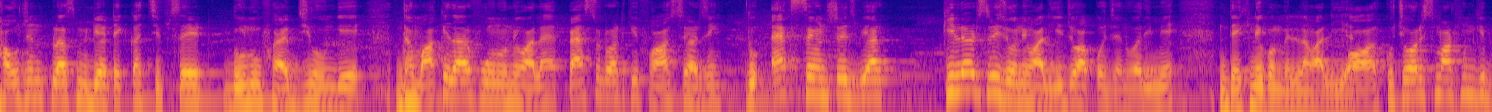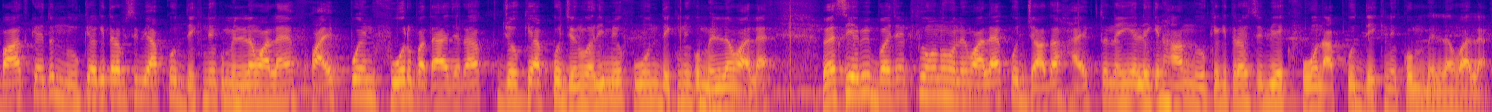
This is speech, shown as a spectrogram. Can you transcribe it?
thousand plus MediaTek का चिपसेट दोनों फाइव होंगे। धमाकेदार फ़ोन होने वाला है। पैंसठ वाट की फास्ट चार्जिंग तो एक्स सेवन सीरीज़ भी यार किलर सीरीज़ होने वाली है, जो आपको जनवरी में देखने को मिलने वाली है। और कुछ और स्मार्टफ़ोन की बात करें तो नोकिया की तरफ़ से भी आपको देखने को मिलने वाला है। 5.4 बताया जा रहा है, जो कि आपको जनवरी में फ़ोन देखने को मिलने वाला है। वैसे ये भी बजट फ़ोन होने वाला है, कुछ ज़्यादा हाइप तो नहीं है, लेकिन हाँ नोकिया की तरफ़ से भी एक फ़ोन आपको देखने को मिलने वाला है।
